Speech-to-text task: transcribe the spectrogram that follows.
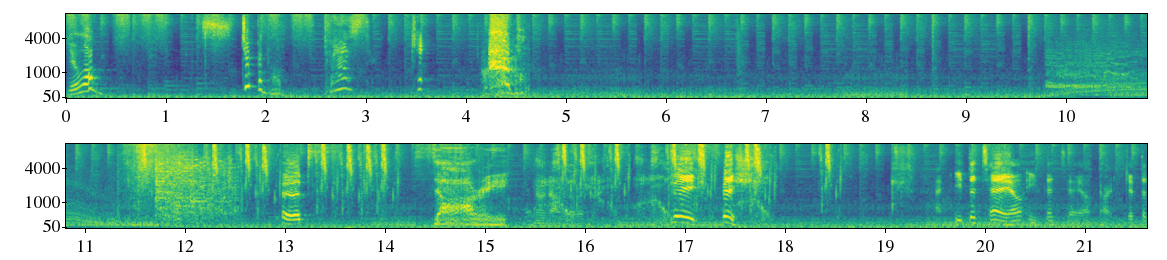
You little Stupid little bastard. Get out! Oops. Sorry. No, not really. Big fish. Eat the tail. Eat the tail. All right, get the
